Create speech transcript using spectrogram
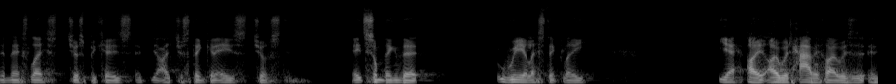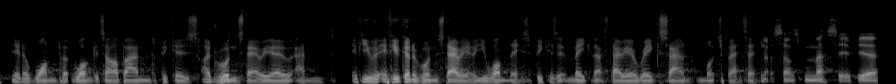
in this list, just because it, I just think it is just it's something that realistically. Yeah, I, I would have if I was in a one one guitar band because I'd run stereo, and if you if you're going to run stereo, you want this because it make that stereo rig sound much better. That sounds massive. Yeah.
